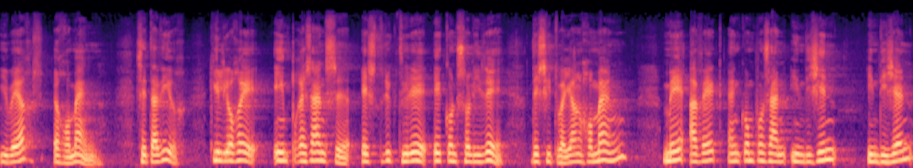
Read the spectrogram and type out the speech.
ibères et romains, c'est-à-dire qu'il y aurait une présence structurée et consolidée des citoyens romains, mais avec un composant indigène,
